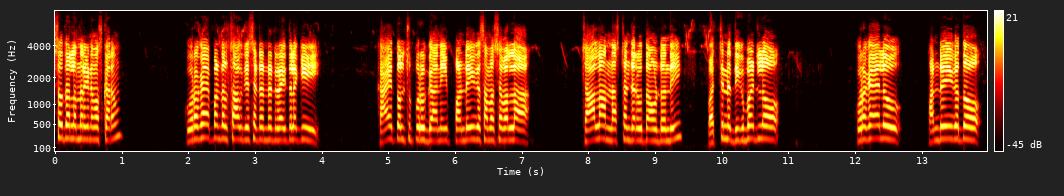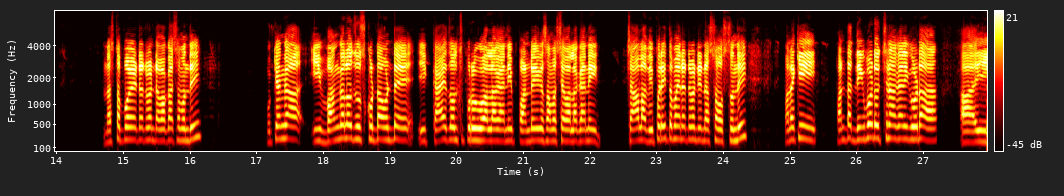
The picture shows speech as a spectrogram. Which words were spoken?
సోదరులందరికీ నమస్కారం. కూరగాయ పంటలు సాగు చేసేటటువంటి రైతులకి కాయ తొలుచు పురుగు కానీ పండుగ సమస్య వల్ల చాలా నష్టం జరుగుతూ ఉంటుంది. వచ్చిన దిగుబడిలో కూరగాయలు పండుగతో నష్టపోయేటటువంటి అవకాశం ఉంది. ముఖ్యంగా ఈ వంగలో చూసుకుంటా ఉంటే ఈ కాయ తొలుచు పురుగు వల్ల కానీ పండుగ సమస్య వల్ల కానీ చాలా విపరీతమైనటువంటి నష్టం వస్తుంది. మనకి పంట దిగుబడి వచ్చినా కానీ కూడా ఈ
